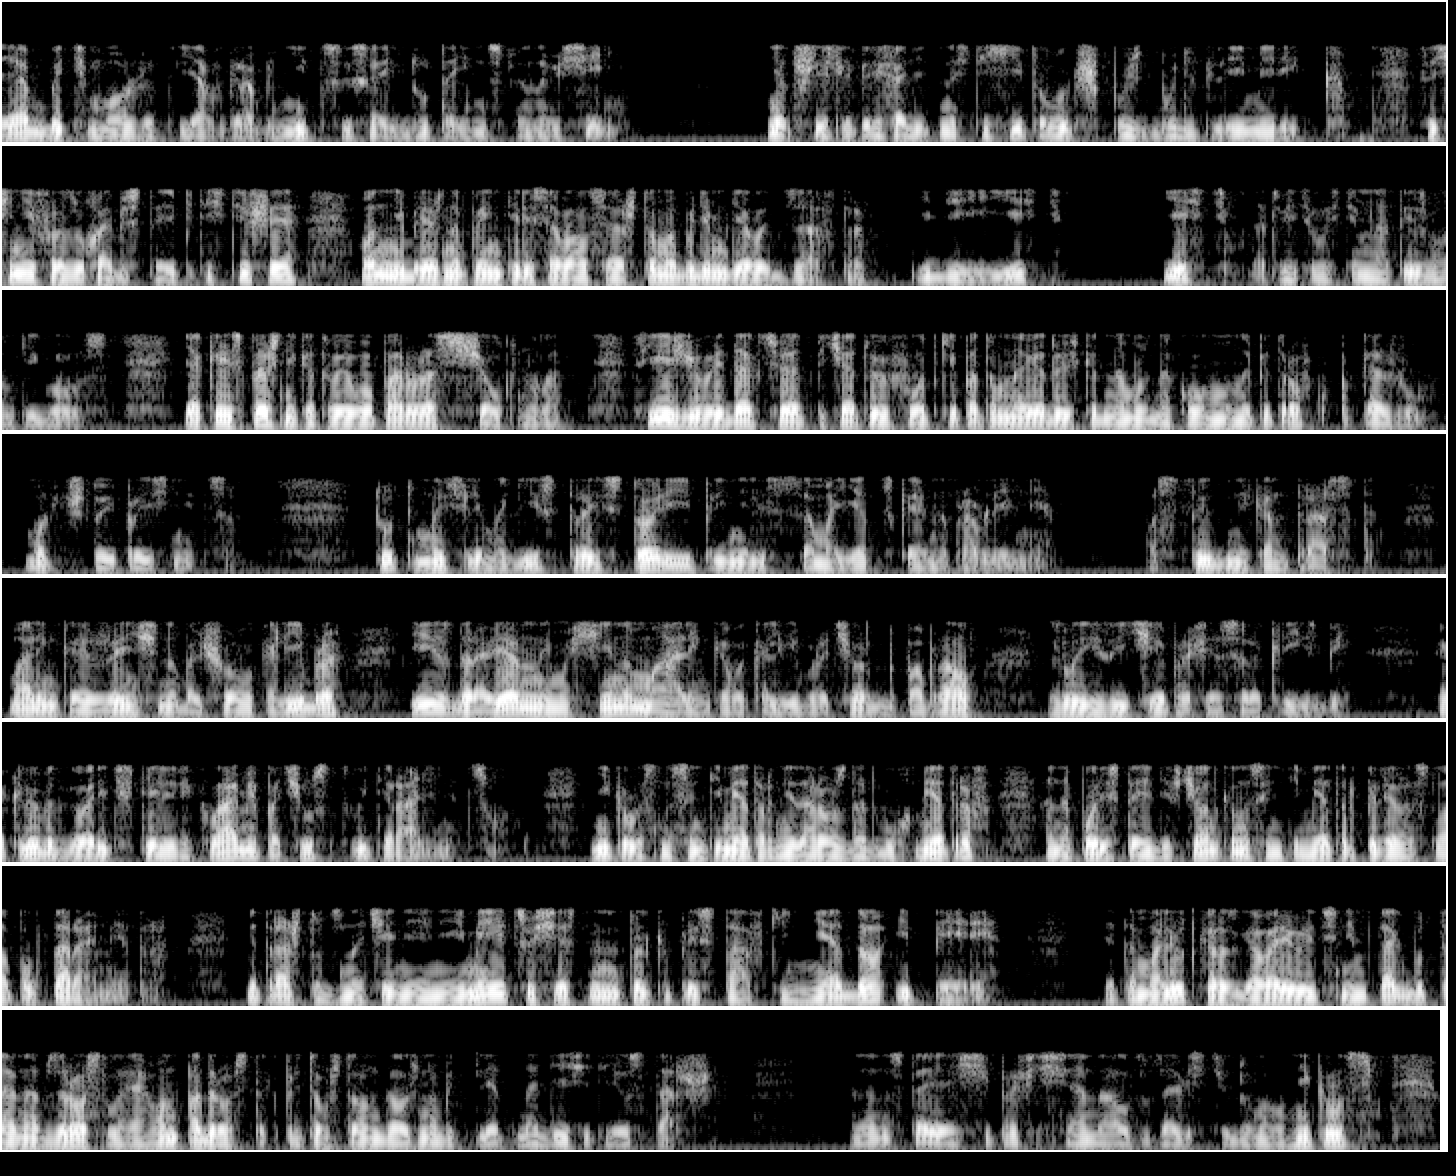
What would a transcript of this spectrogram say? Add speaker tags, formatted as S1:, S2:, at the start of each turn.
S1: а я, быть может, я в гробнице сойду таинственную сень. Нет уж, если переходить на стихи, то лучше пусть будет лимерик. Сочинив разухабистое пятистишее, он небрежно поинтересовался, а что мы будем делать завтра? Идеи есть? Есть, — ответил из темноты звонкий голос. Я КСПшника твоего пару раз щелкнула. Съезжу в редакцию, отпечатаю фотки, потом наведаюсь к одному знакомому на Петровку, покажу. Может, что и прояснится. Тут мысли магистра истории приняли самоедское направление. Постыдный контраст. Маленькая женщина большого калибра и здоровенный мужчина маленького калибра. Черт бы побрал злоязычие профессора Крисби. Как любят говорить в телерекламе, почувствуйте разницу. Николас на сантиметр не дорос до двух метров, а напористая девчонка на сантиметр переросла полтора метра. Метраж тут значения не имеет, существенны только приставки «недо» и «пере». Эта малютка разговаривает с ним так, будто она взрослая, а он подросток, при том, что он должно быть лет на десять ее старше. Она настоящий профессионал, с завистью думал Николас.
